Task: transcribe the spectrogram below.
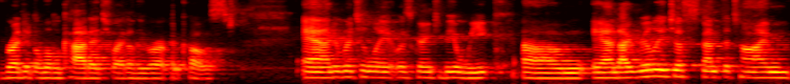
rented a little cottage right on the Oregon coast. And originally it was going to be a week, um, and I really just spent the time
